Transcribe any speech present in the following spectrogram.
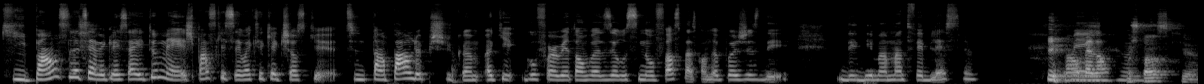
qui pense là, avec les ça et tout, mais je pense que c'est vrai que c'est quelque chose que tu t'en parles, puis je suis comme, OK, go for it, on va dire aussi nos forces parce qu'on n'a pas juste des, des, des, moments de faiblesse. Là. non, mais non. Moi, je pense que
